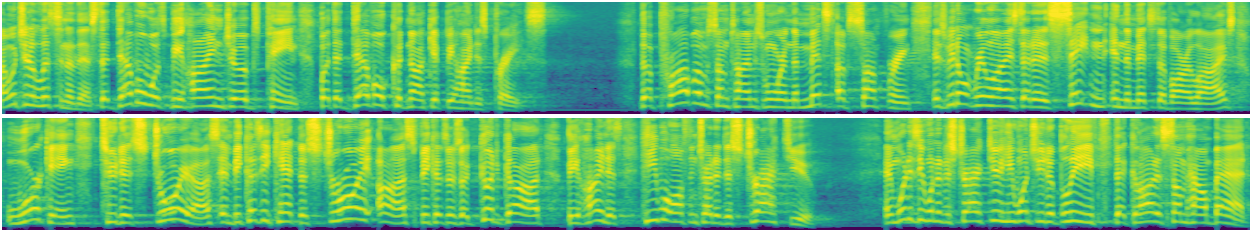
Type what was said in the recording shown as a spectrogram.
I want you to listen to this. The devil was behind Job's pain, but the devil could not get behind his praise. The problem sometimes when we're in the midst of suffering is we don't realize that it is Satan in the midst of our lives working to destroy us. And because he can't destroy us because there's a good God behind us, he will often try to distract you. And what does he want to distract you? He wants you to believe that God is somehow bad.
